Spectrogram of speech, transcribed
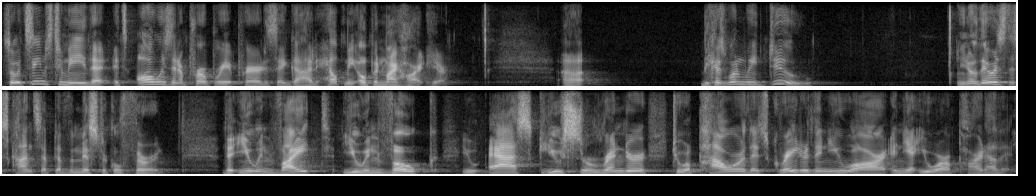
So it seems to me that it's always an appropriate prayer to say, God, help me open my heart here. Uh, because when we do, you know, there is this concept of the mystical third that you invite, you invoke, you ask, you surrender to a power that's greater than you are, and yet you are a part of it.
